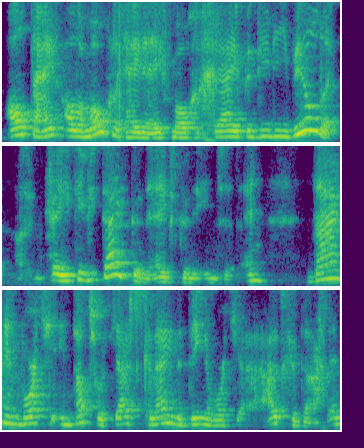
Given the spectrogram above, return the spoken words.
altijd alle mogelijkheden heeft mogen grijpen die hij wilde. Creativiteit kunnen, heeft kunnen inzetten. En daarin word je in dat soort juist kleine dingen word je uitgedaagd. En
